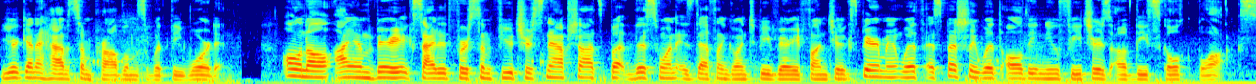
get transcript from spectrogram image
you're gonna have some problems with the warden. All in all, I am very excited for some future snapshots, but this one is definitely going to be very fun to experiment with, especially with all the new features of the Skulk blocks.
